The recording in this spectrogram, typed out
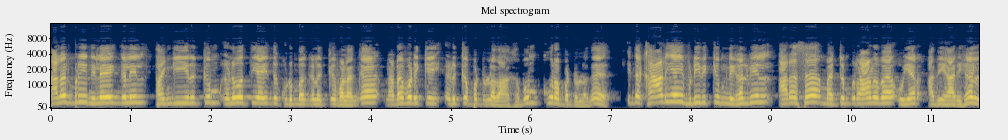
நலன்புரி நிலையங்களில் தங்கியிருக்கும் எழுபத்தி ஐந்து குடும்பங்களுக்கு வழங்க நடவடிக்கை எடுக்கப்பட்டுள்ளதாகவும் கூறப்பட்டுள்ளது. இந்த காணியை விடுவிக்கும் நிகழ்வில் அரச மற்றும் இராணுவ உயர் அதிகாரிகள்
